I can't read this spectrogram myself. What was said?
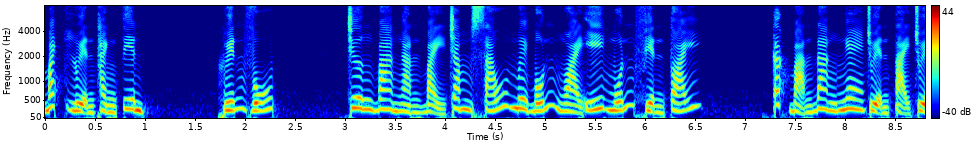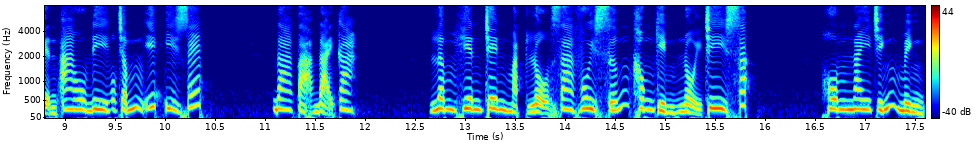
Bách luyện thành tiên. Huyến Vũ. Chương 3764 ngoài ý muốn phiền toái. Các bạn đang nghe truyện tại truyện Audi.xyz. Đa tạ đại ca. Lâm Hiên trên mặt lộ ra vui sướng không kìm nổi chi sắc. Hôm nay chính mình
